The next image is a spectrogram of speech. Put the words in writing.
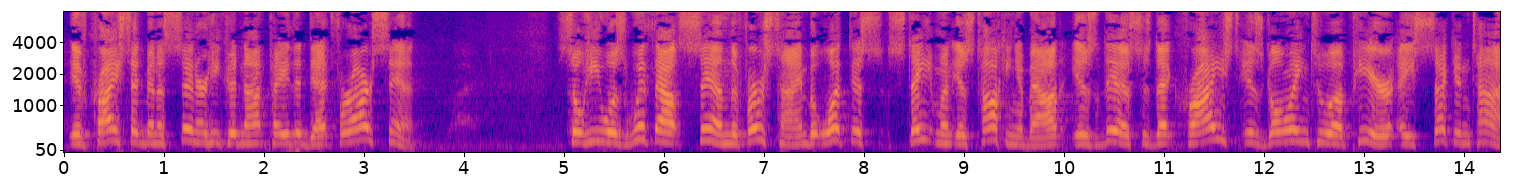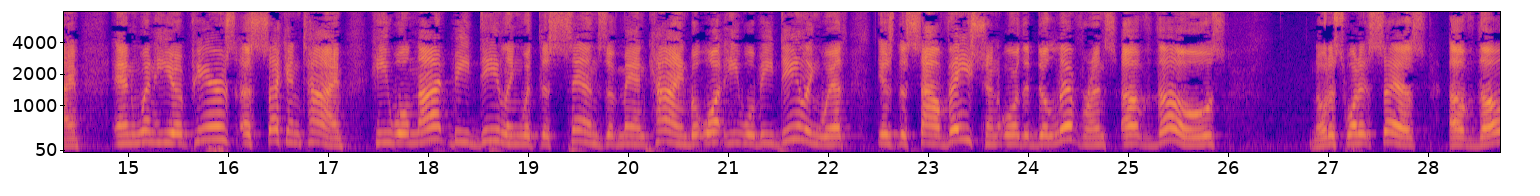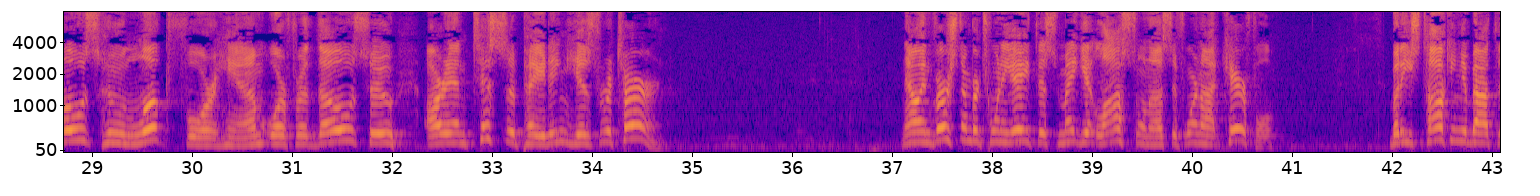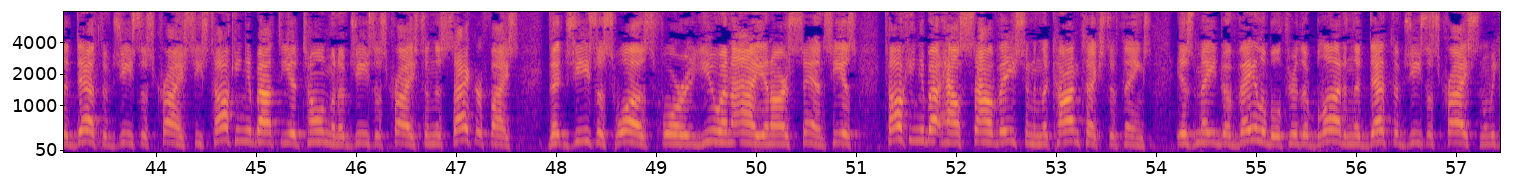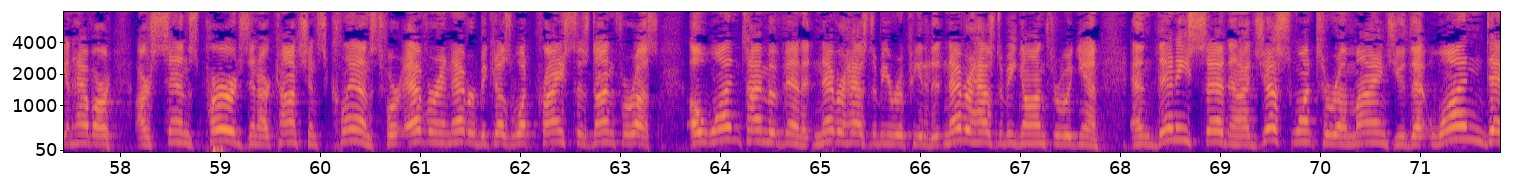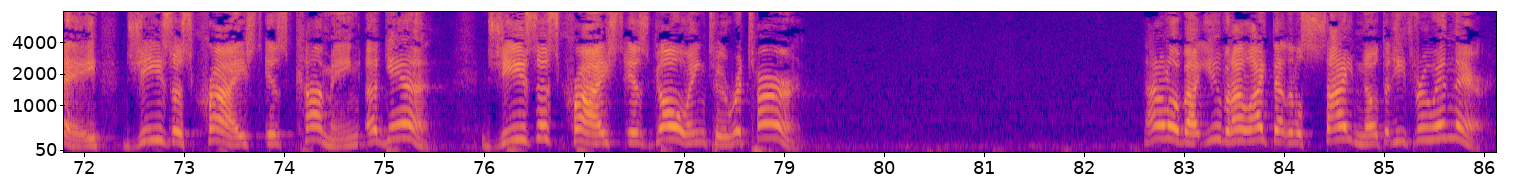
If Christ had been a sinner, he could not pay the debt for our sin. So he was without sin the first time, but what this statement is talking about is this, is that Christ is going to appear a second time, and when he appears a second time, he will not be dealing with the sins of mankind, but what he will be dealing with is the salvation or the deliverance of those, notice what it says, of those who look for him or for those who are anticipating his return. Now, in verse number 28, this may get lost on us if we're not careful. But he's talking about the death of Jesus Christ. He's talking about the atonement of Jesus Christ and the sacrifice that Jesus was for you and I in our sins. He is talking about how salvation in the context of things is made available through the blood and the death of Jesus Christ and we can have our, our sins purged and our conscience cleansed forever and ever because what Christ has done for us. A one-time event. It never has to be repeated. It never has to be gone through again. And then he said, and I just want to remind you that one day, Jesus Christ is coming again. Jesus Christ is going to return. I don't know about you, but I like that little side note that he threw in there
